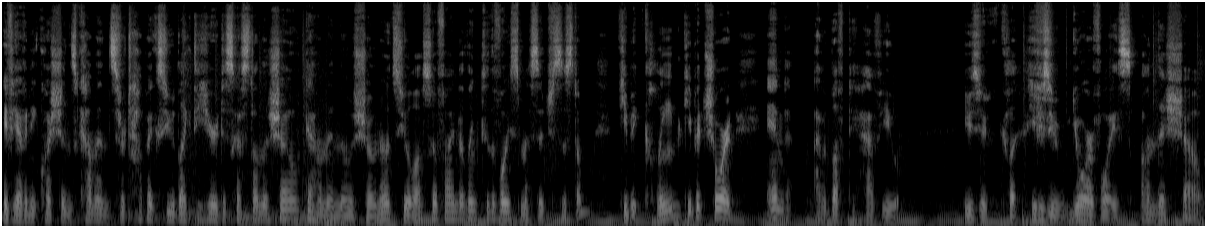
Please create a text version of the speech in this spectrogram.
If you have any questions, comments, or topics you'd like to hear discussed on the show, down in those show notes you'll also find a link to the voice message system. Keep it clean, keep it short, and I would love to have you use your use your, your voice on this show.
